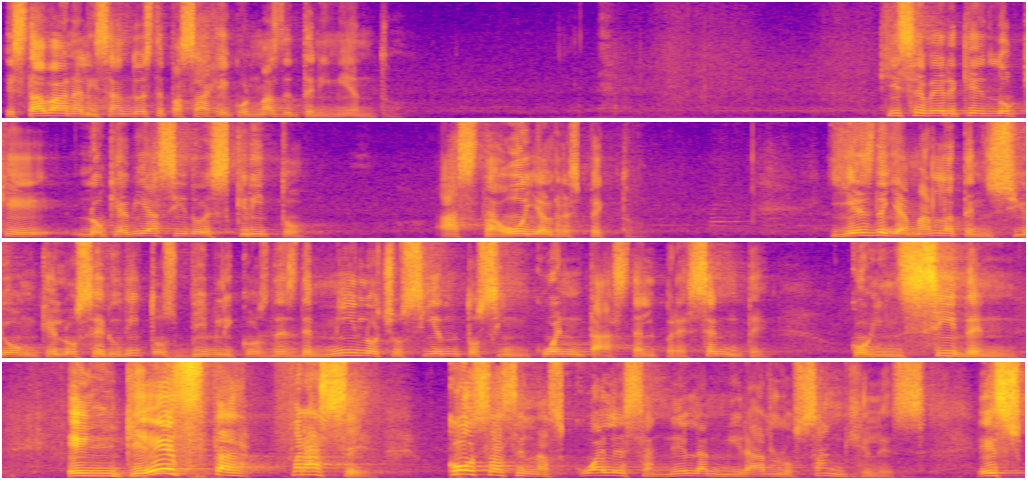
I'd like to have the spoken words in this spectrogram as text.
estaba analizando este pasaje con más detenimiento, quise ver qué es lo que, lo que había sido escrito hasta hoy al respecto. Y es de llamar la atención que los eruditos bíblicos desde 1850 hasta el presente coinciden en que esta frase, cosas en las cuales anhelan mirar los ángeles, es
